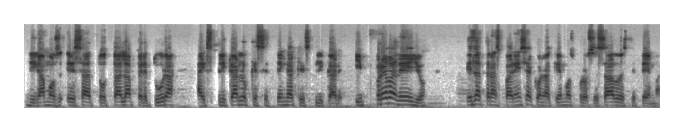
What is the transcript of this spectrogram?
digamos, esa total apertura a explicar lo que se tenga que explicar. Y prueba de ello es la transparencia con la que hemos procesado este tema.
